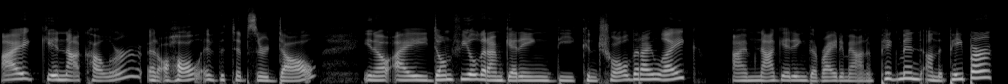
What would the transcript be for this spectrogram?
I cannot color at all if the tips are dull. You know, I don't feel that I'm getting the control that I like. I'm not getting the right amount of pigment on the paper.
